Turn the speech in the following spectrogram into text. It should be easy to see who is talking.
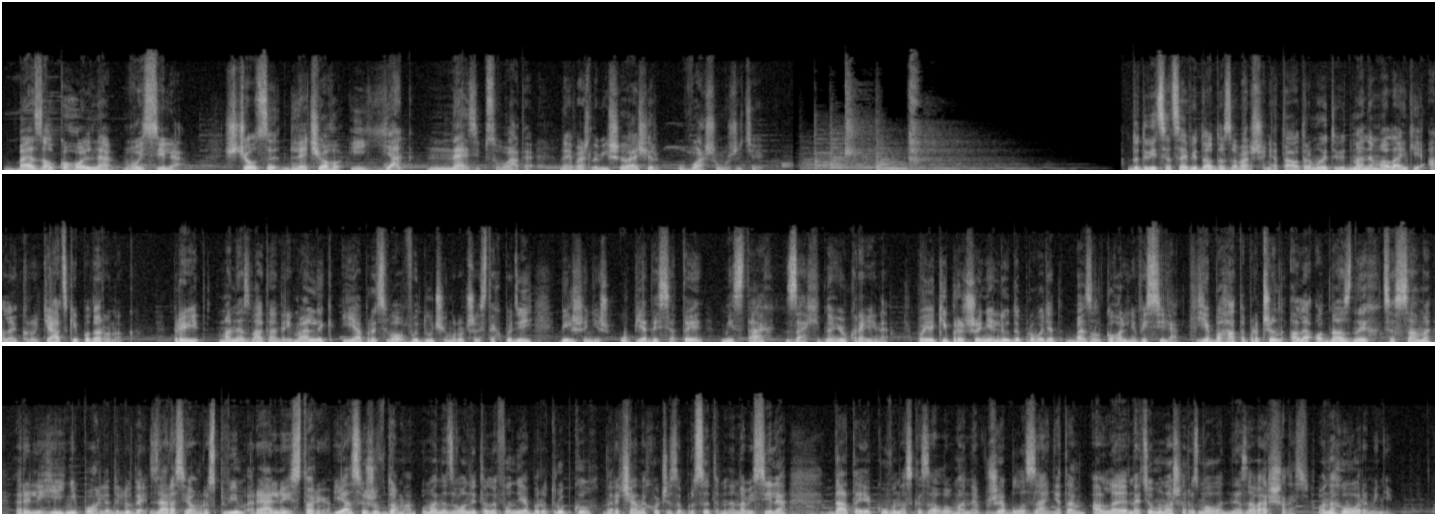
Speaker 1: Безалкогольне весілля. Що це, для чого і як не зіпсувати найважливіший вечір у вашому житті. Додивіться це відео до завершення та отримуєте від мене маленький, але крутяцький подарунок. Привіт! Мене звати Андрій Мельник, і я працював ведучим урочистих подій більше ніж у 50 містах Західної України. По якій причині люди проводять безалкогольні весілля? Є багато причин, але одна з них це саме релігійні погляди людей. Зараз я вам розповім реальну історію. Я сижу вдома. У мене дзвонить телефон. Я беру трубку. Наречена хоче запросити мене на весілля. Дата, яку вона сказала, у мене вже була зайнята, але на цьому наша розмова не завершилась. Вона говорить мені:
